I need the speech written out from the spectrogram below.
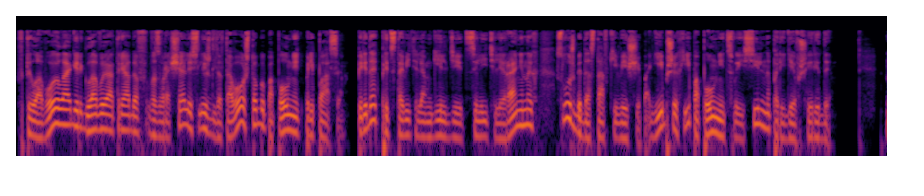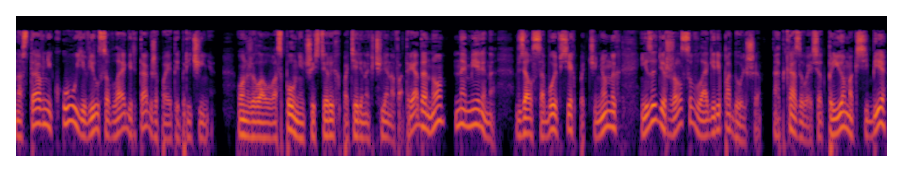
В тыловой лагерь главы отрядов возвращались лишь для того, чтобы пополнить припасы, передать представителям гильдии целителей раненых, службе доставки вещей погибших и пополнить свои сильно поредевшие ряды. Наставник У явился в лагерь также по этой причине. Он желал восполнить шестерых потерянных членов отряда, но намеренно взял с собой всех подчиненных и задержался в лагере подольше, отказываясь от приема к себе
